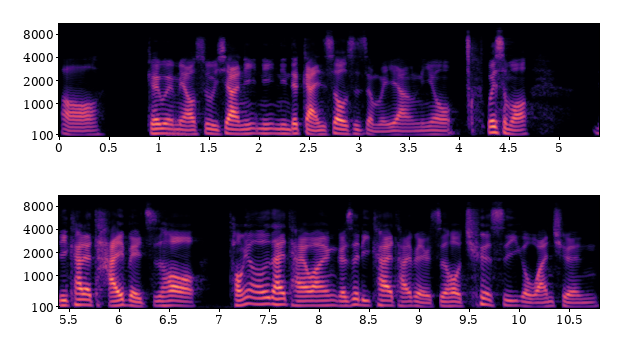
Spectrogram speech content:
哦，可以描述一下你你你的感受是怎么样？你有为什么离开了台北之后，同样都是在台湾，可是离开台北之后，却是一个完全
